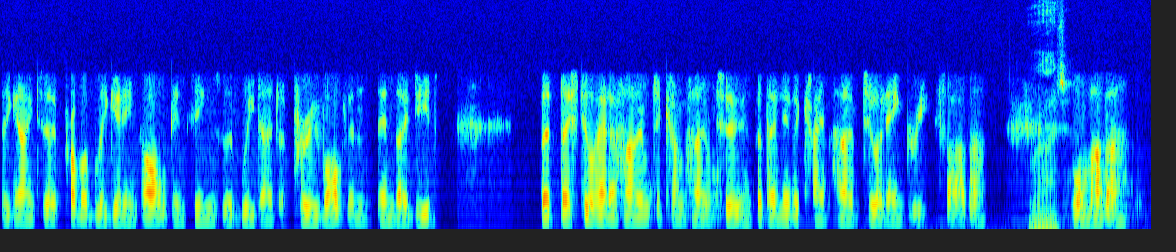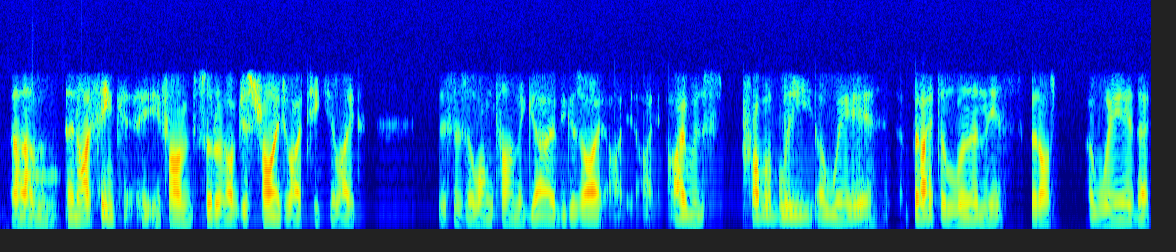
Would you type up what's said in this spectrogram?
They're going to probably get involved in things that we don't approve of, and, and they did. But they still had a home to come home to, but they never came home to an angry father Right. or mother. Um, and I think if I'm sort of, I'm just trying to articulate. This is a long time ago because I, I, I was probably aware, but I had to learn this. But I was aware that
